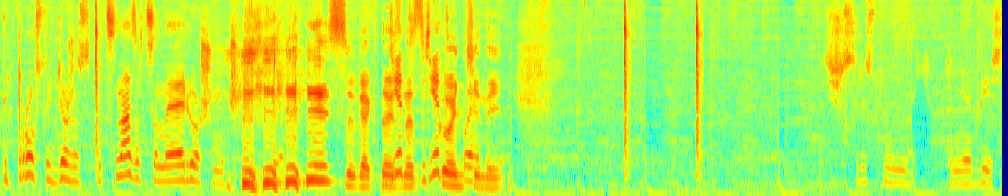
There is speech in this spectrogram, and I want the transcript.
ты просто идешь за спецназовцем и орешь ему? Сука, кто из нас конченый? Я сейчас рисую нахер, ты меня бесишь.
